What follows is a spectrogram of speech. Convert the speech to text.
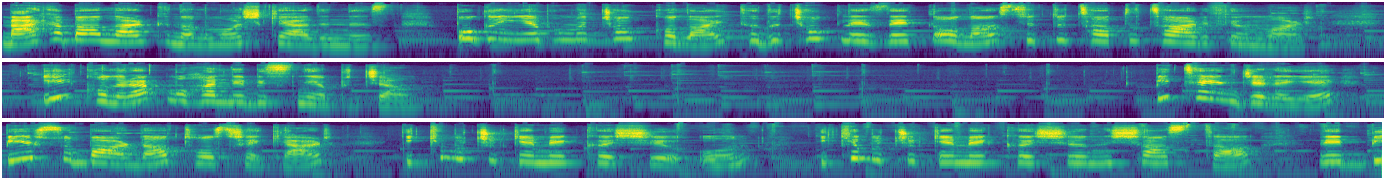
Merhabalar kanalıma hoş geldiniz. Bugün yapımı çok kolay, tadı çok lezzetli olan sütlü tatlı tarifim var. İlk olarak muhallebisini yapacağım. Bir tencereye 1 su bardağı toz şeker, 2,5 yemek kaşığı un, 2,5 yemek kaşığı nişasta ve 1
